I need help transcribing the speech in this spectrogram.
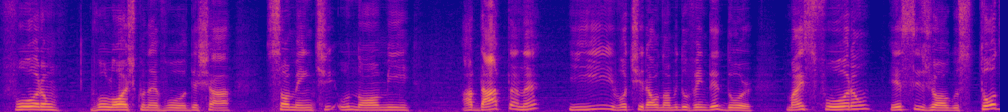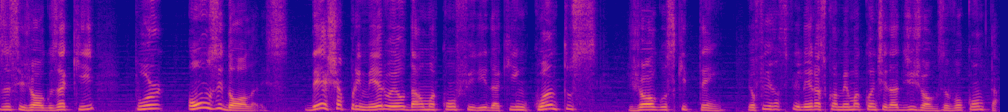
foram... Vou, lógico, né? Vou deixar somente o nome, a data, né? E vou tirar o nome do vendedor. Mas foram esses jogos, todos esses jogos aqui, por 11 dólares. Deixa primeiro eu dar uma conferida aqui em quantos jogos que tem. Eu fiz as fileiras com a mesma quantidade de jogos, eu vou contar.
